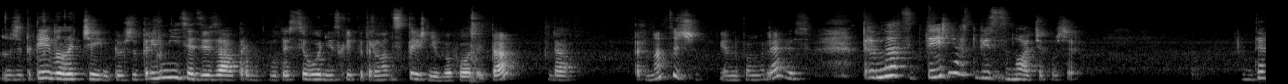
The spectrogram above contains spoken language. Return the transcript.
Вже такий величенький, вже три місяці завтра буде. Сьогодні скільки? 13 тижнів виходить, так? Да. 13 же? Я не помиляюсь. 13 тижнів тобі синочок вже. Да.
